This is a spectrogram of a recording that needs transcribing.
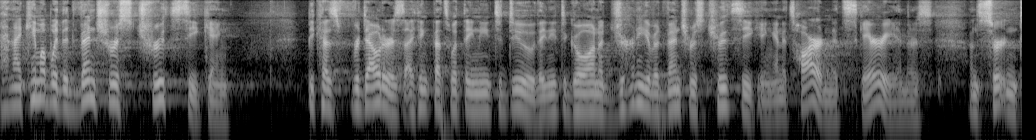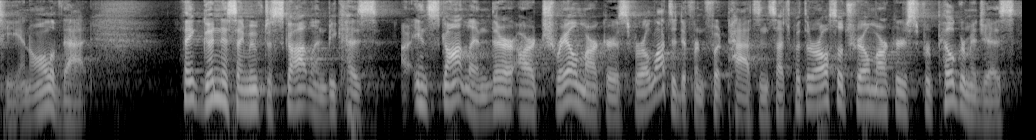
And I came up with adventurous truth seeking. Because for doubters, I think that's what they need to do. They need to go on a journey of adventurous truth seeking. And it's hard and it's scary and there's uncertainty and all of that. Thank goodness I moved to Scotland because Uh, in Scotland, there are trail markers for lots of different footpaths and such, but there are also trail markers for pilgrimages.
